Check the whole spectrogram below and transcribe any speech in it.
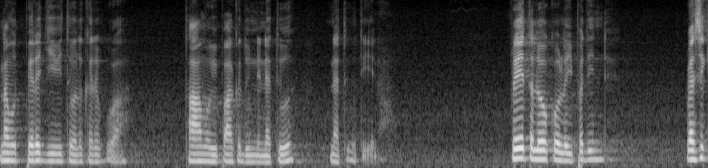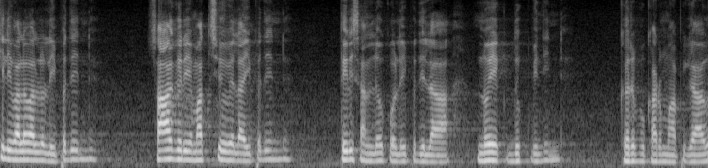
නමුත් පෙර ජීවිතවල කරපුවා තාම විපාක දුන්නේ නැතුව නැතුව තියෙනවා. ප්‍රේත ලෝකෝල ඉපදින්ට වැසිකිලි වලවල්වල ඉපදෙන්ට සාගරයේ මත්ස්‍යයෝ වෙලා ඉපදෙන්ට තිරිසන් ලෝකෝල ඉපදිලා නොයෙක් දුක් විඳින්ට කරපු කර්ම අපි ගාව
